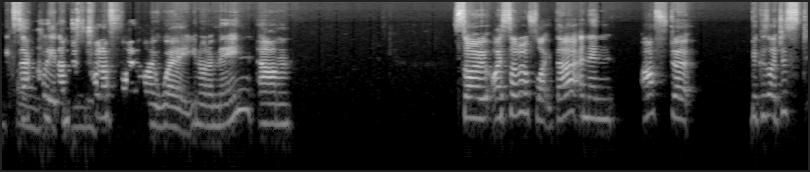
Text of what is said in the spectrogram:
exactly. And I'm just trying to find my way. You know what I mean? Um, so I started off like that, and then after, because I just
